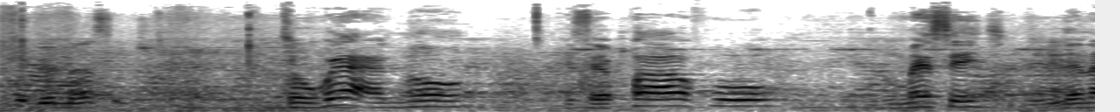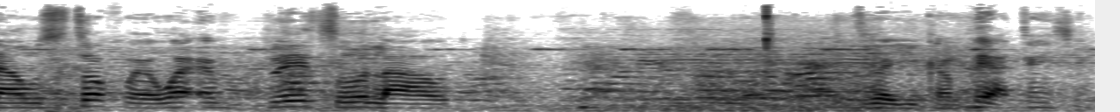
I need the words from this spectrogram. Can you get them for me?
It's a good message. So, where I know it's a powerful message, then I will stop for a while and play so loud so that you can pay attention.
